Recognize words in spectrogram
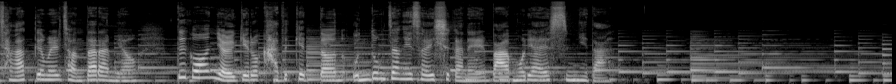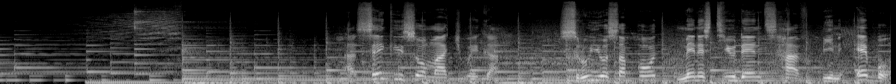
장학금을 전달하며 뜨거운 열기로 가득했던 운동장에서의 시간을 마무리하였습니다. Uh, thank you so much, Weka. Through your support, many students have been able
